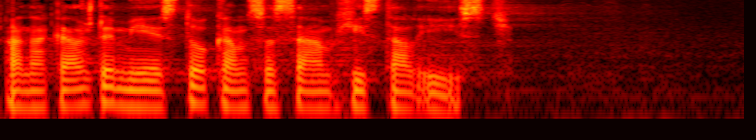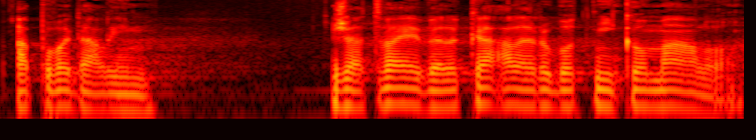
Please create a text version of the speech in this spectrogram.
a na každé miesto, kam sa sám chystal ísť. A povedal im, žatva je veľká, ale robotníkov málo.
